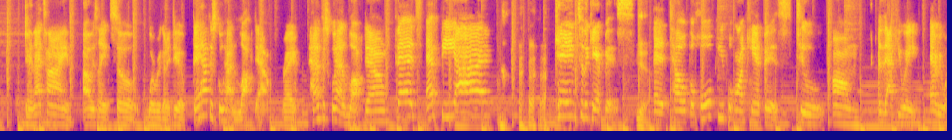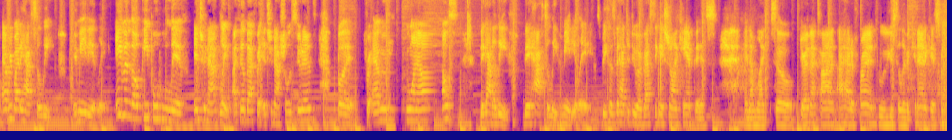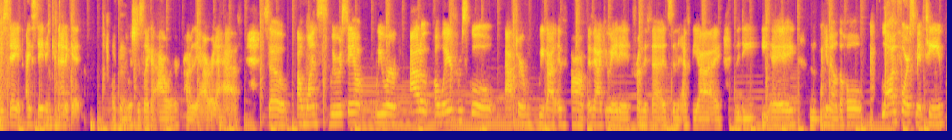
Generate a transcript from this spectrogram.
During that time, I was like, so what are we gonna do? They had the school had lockdown, right? Had the school had lockdown. Feds, FBI came to the campus yeah. and tell the whole people on campus to um evacuate everyone everybody has to leave immediately even though people who live internet like i feel bad for international students but for everyone else they gotta leave they have to leave immediately because they had to do an investigation on campus and i'm like so during that time i had a friend who used to live in connecticut so we stayed i stayed in connecticut Okay. which is like an hour, probably an hour and a half. So uh, once we were staying, we were out of away from school after we got um, evacuated from the feds and the FBI and the DEA, and, you know, the whole law enforcement team.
